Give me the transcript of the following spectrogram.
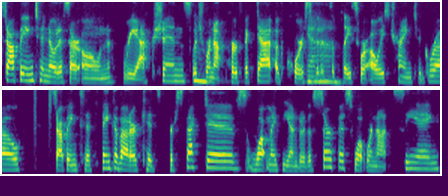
stopping to notice our own reactions, which mm-hmm. we're not perfect at, of course, yeah. but it's a place we're always trying to grow. Stopping to think about our kids' perspectives, what might be under the surface, what we're not seeing.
